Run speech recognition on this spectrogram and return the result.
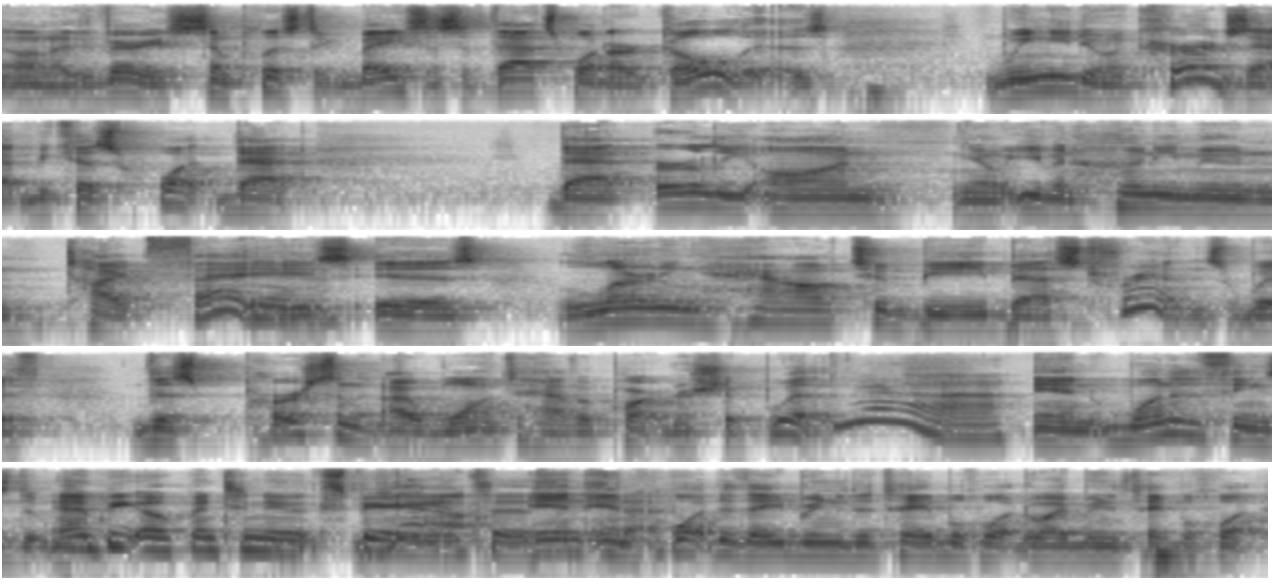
on a very simplistic basis if that's what our goal is we need to encourage that because what that that early on, you know, even honeymoon type phase is learning how to be best friends with this person that I want to have a partnership with. Yeah. And one of the things that we And be open to new experiences. and, and, stuff. what do they bring to the table? What do I bring to the table? What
